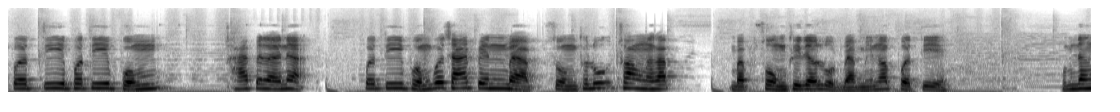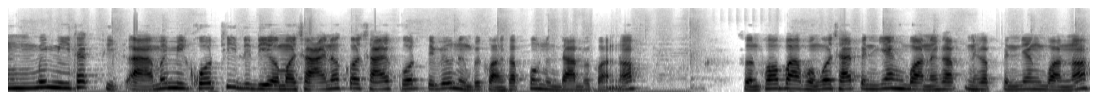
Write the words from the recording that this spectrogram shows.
เปอร์ตี้เปอร์ตี้ผมใช้เป็นอะไรเนี่ยเปอร์ตี้ผมก็ใช้เป็นแบบส่งทะลุช่องนะครับ แบบส่งทีเดียวหลุดแบบนี้เนาะเปอร์ตี้ ผมยังไม่มีแท็กติกอ่าไม่มีโค้ดที่ดีๆเอามาใช้เนาะก็ใช้โค้ดเลเวลหนึ่งไปก่อนครับพวกหนึ่งดามไปก่อนเนาะส่วนพ่อบาผมก็ใช้เป็นแย่งบอลนะครับนี่ครับเป็นแย่งบอลเนาะ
